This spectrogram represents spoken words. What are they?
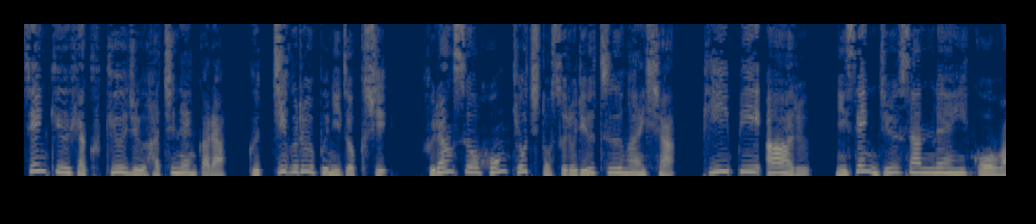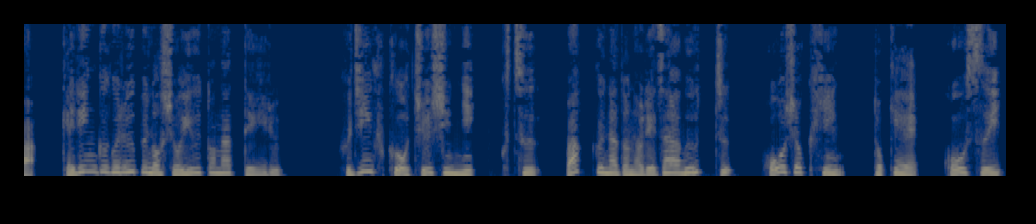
1998年からグッチグループに属し、フランスを本拠地とする流通会社 PPR。2013年以降はケリンググループの所有となっている。婦人服を中心に靴、バッグなどのレザーグッズ、宝飾品、時計、香水、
